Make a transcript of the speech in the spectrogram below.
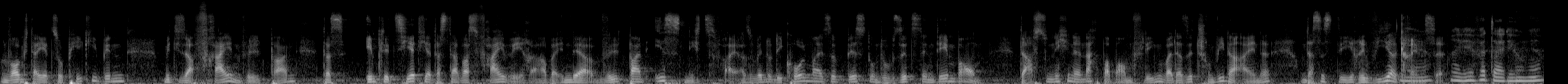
Und warum ich da jetzt so picky bin mit dieser freien Wildbahn, das impliziert ja, dass da was frei wäre. Aber in der Wildbahn ist nichts frei. Also wenn du die Kohlmeise bist und du sitzt in dem Baum, darfst du nicht in den Nachbarbaum fliegen, weil da sitzt schon wieder eine. Und das ist die Reviergrenze. Ja, Revierverteidigung, ja.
